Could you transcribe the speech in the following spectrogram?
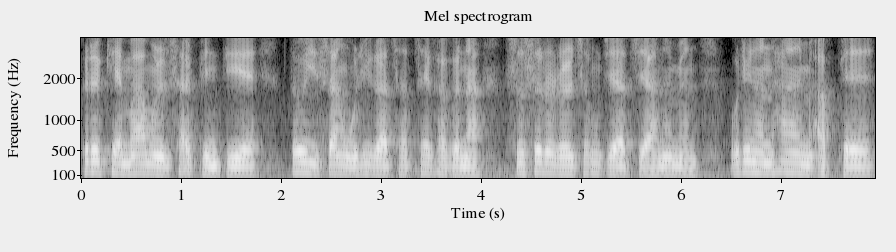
그렇게 마음을 살핀 뒤에 더 이상 우리가 자책하거나 스스로를 정죄하지 않으면 우리는 하나님 앞에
